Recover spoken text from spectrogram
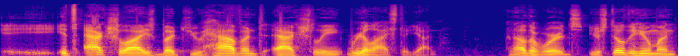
it's actualized, but you haven't actually realized it yet. In other words, you're still the human,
